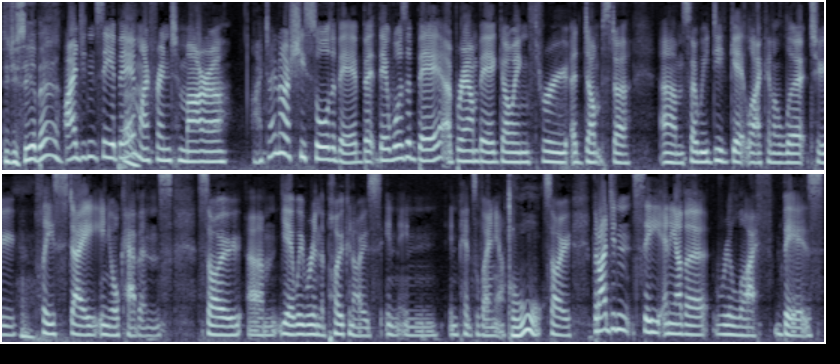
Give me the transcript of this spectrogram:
Did you see a bear? I didn't see a bear. Ah. My friend Tamara, I don't know if she saw the bear, but there was a bear, a brown bear, going through a dumpster. Um, so we did get like an alert to please stay in your cabins. So um, yeah, we were in the Poconos in in in Pennsylvania. Oh, So, but I didn't see any other real life bears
